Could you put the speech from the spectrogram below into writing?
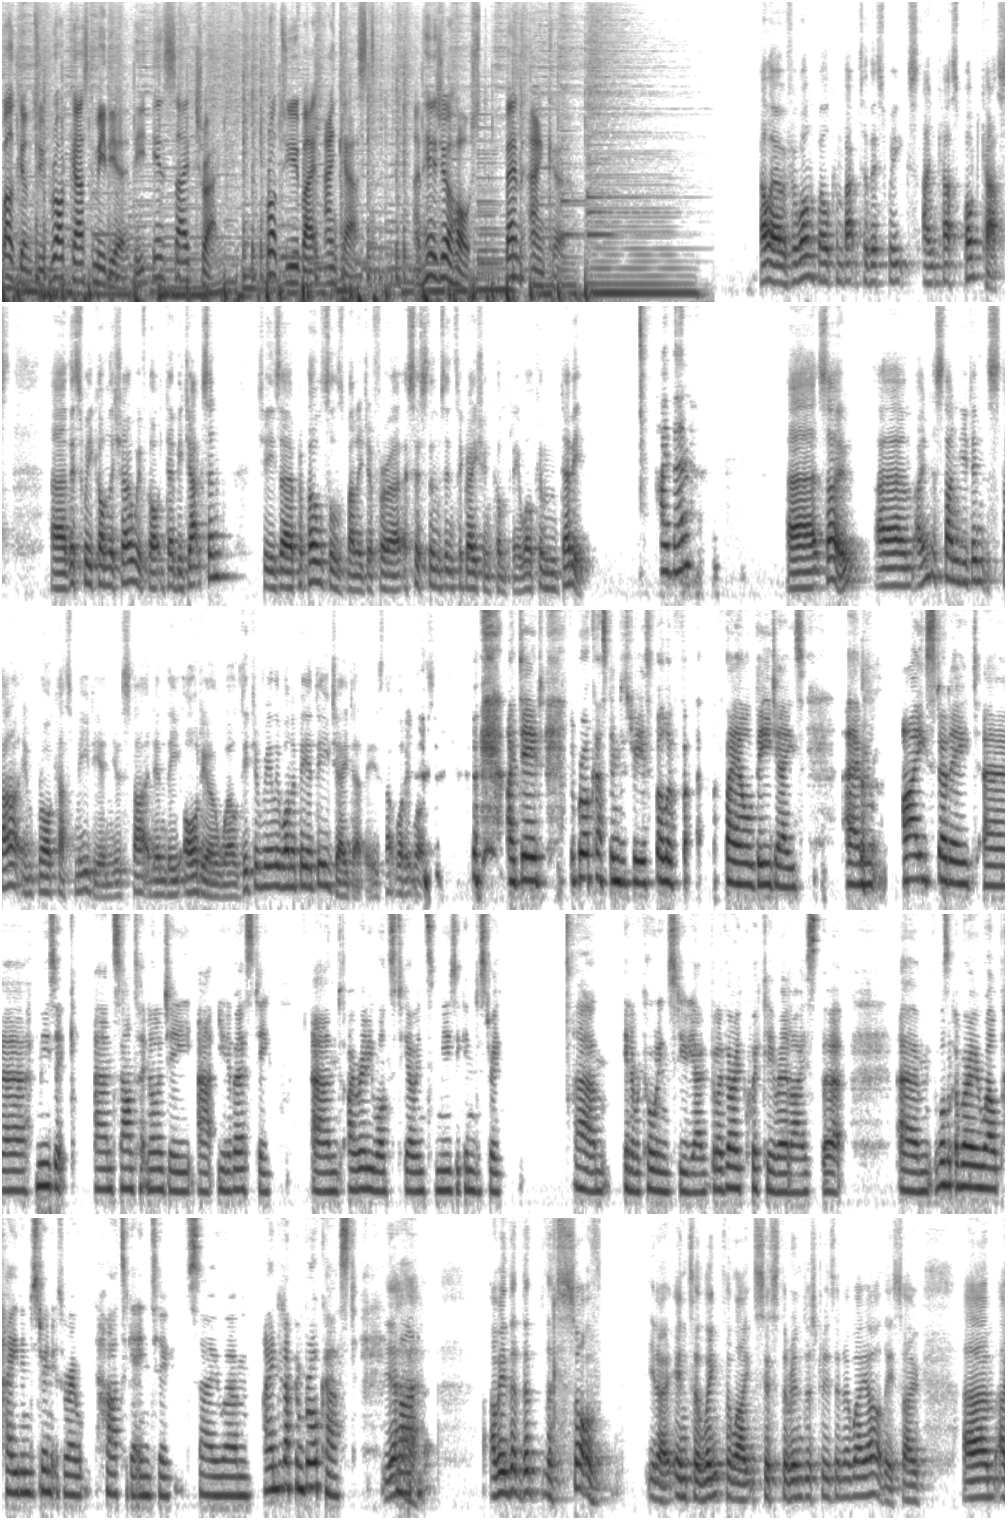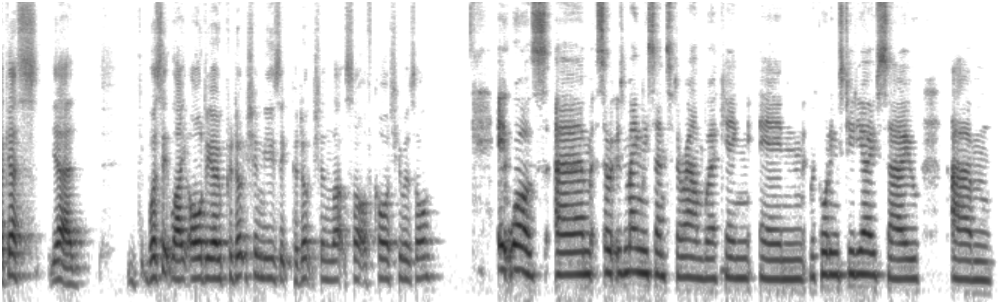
Welcome to Broadcast Media, the inside track, brought to you by Ancast. And here's your host, Ben Anker. Hello, everyone. Welcome back to this week's Ancast podcast. Uh, this week on the show, we've got Debbie Jackson. She's a proposals manager for a, a systems integration company. Welcome, Debbie. Hi, Ben. Uh, so, um, I understand you didn't start in broadcast media and you started in the audio world. Did you really want to be a DJ, Debbie? Is that what it was? I did. The broadcast industry is full of failed DJs. Um, I studied uh, music and sound technology at university, and I really wanted to go into the music industry um, in a recording studio. But I very quickly realised that um, it wasn't a very well paid industry and it was very hard to get into. So um, I ended up in broadcast. Yeah. I mean, the, the, the sort of, you know, interlinked to like sister industries in a way, aren't they? So um, I guess, yeah. Was it like audio production, music production, that sort of course you was on? It was. Um, so it was mainly centered around working in recording studios. So um,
